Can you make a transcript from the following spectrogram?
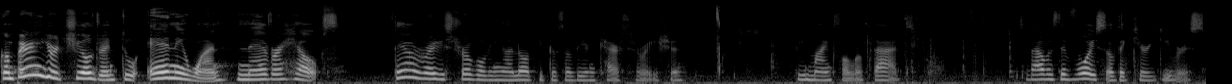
Comparing your children to anyone never helps. They're already struggling a lot because of their incarceration. Be mindful of that. So that was the voice of the caregivers.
